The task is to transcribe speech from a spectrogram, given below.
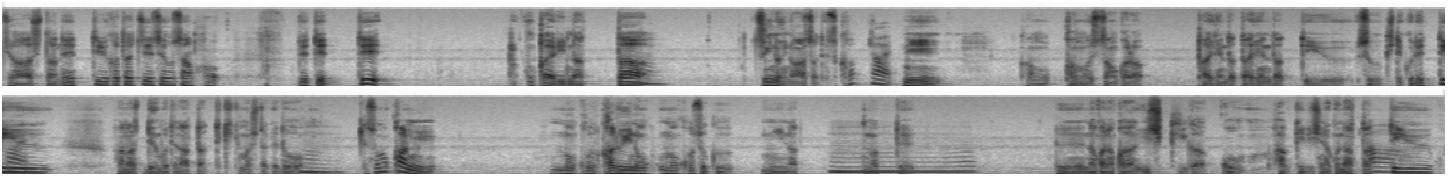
じゃあ明日ねっていう形で瀬尾さんも出てってお帰りになったうん。次の日の朝ですか、はい。に看看護師さんから「大変だ大変だ」っていうすぐ来てくれっていう話、電話でなったって聞きましたけど、うん。でその間にのこ軽い脳脳梗塞になっなってうんてなかなか意識がこうはっきりしなくなったっていうこ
